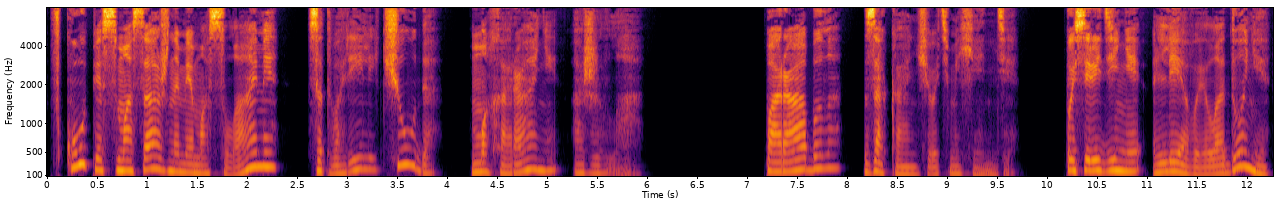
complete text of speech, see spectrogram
в купе с массажными маслами сотворили чудо. Махарани ожила. Пора было заканчивать Мехенди. Посередине левой ладони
